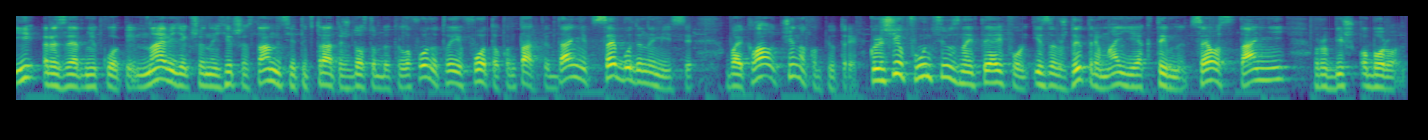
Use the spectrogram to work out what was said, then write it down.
і резервні копії. Навіть якщо найгірше станеться, ти втратиш доступ до телефону, твої фото, контакти, дані, все буде на місці в iCloud чи на комп'ютері. Включи функцію знайти iPhone і завжди тримай її активною. Це останній рубіж оборони.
